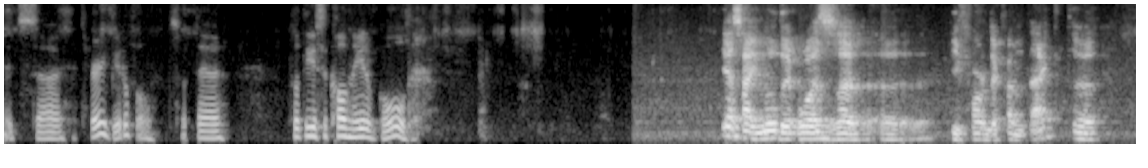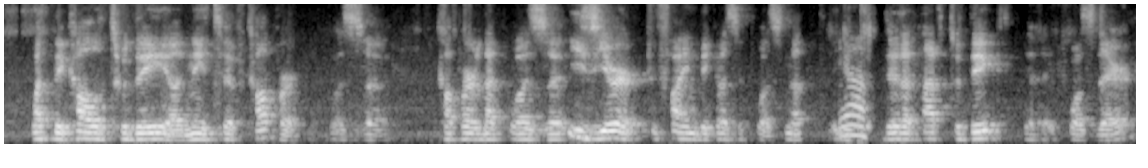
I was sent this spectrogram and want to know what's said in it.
it's uh, it's very beautiful. It's what the it's what they used to call native gold. Yes, I know there was uh, uh, before the contact uh, what they call today native copper it was uh, copper that was uh, easier to find because it was not yeah. you didn't have to dig; it was there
